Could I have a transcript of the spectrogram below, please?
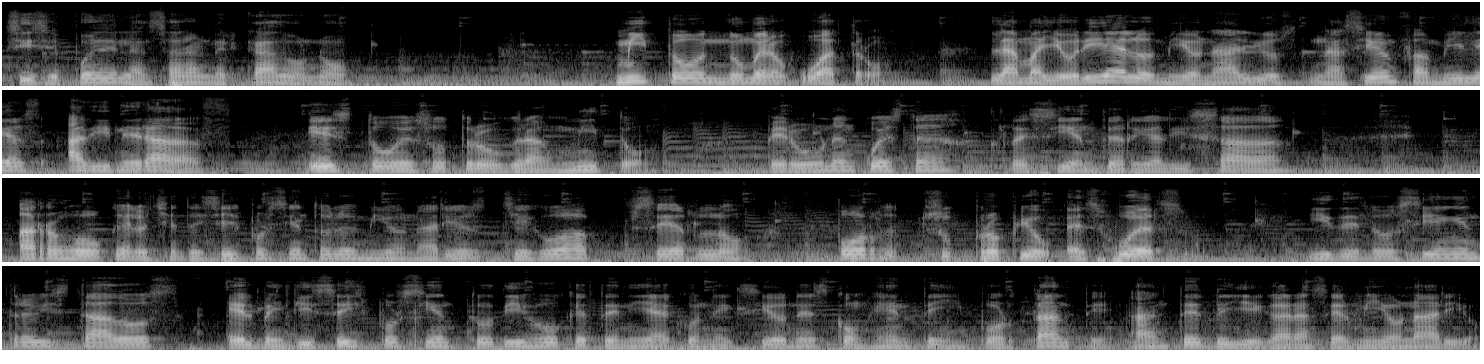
si se puede lanzar al mercado o no. Mito número 4. La mayoría de los millonarios nació en familias adineradas. Esto es otro gran mito, pero una encuesta reciente realizada arrojó que el 86% de los millonarios llegó a hacerlo por su propio esfuerzo y de los 100 entrevistados el 26% dijo que tenía conexiones con gente importante antes de llegar a ser millonario.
